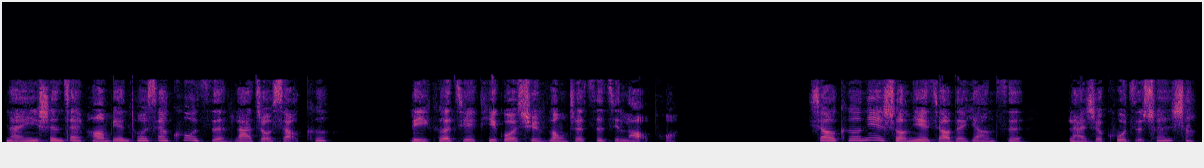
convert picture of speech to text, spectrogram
男医生在旁边脱下裤子拉走小柯。立刻接替过去，弄着自己老婆。小柯蹑手蹑脚的样子，拉着裤子穿上，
